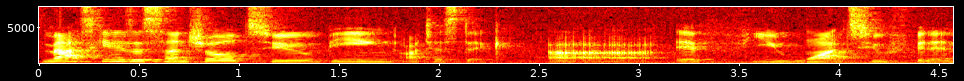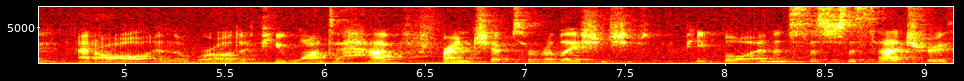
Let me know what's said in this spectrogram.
masking is essential to being autistic. Uh, if you want to fit in at all in the world, if you want to have friendships or relationships with people, and it's just a sad truth,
